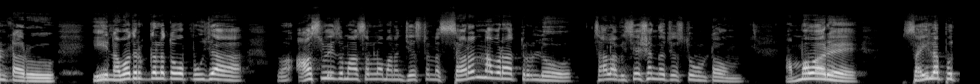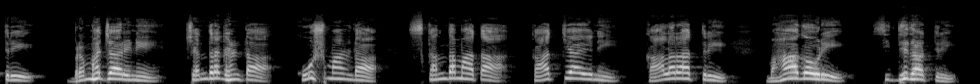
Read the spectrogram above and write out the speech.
అంటారు. ఈ నవదుర్గలతో పూజ ఆశ్వేజ మాసంలో మనం చేస్తున్న శరన్నవరాత్రుల్లో చాలా విశేషంగా చేస్తూ ఉంటాం. అమ్మవారే శైలపుత్రి బ్రహ్మచారిణి చంద్రఘంట కూష్మాండ స్కందమాత కాత్యాయని కాలరాత్రి మహాగౌరి సిద్ధిదాత్రి.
